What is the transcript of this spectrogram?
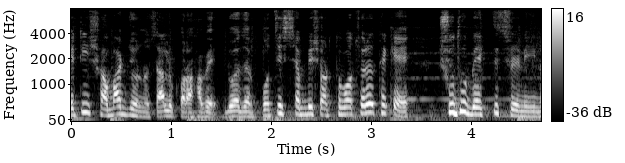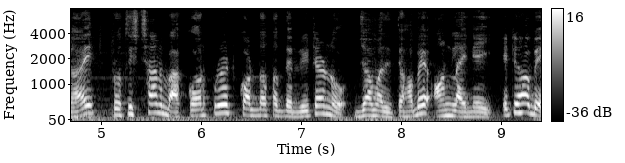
এটি সবার জন্য চালু করা হবে। দু হাজার পঁচিশ ছাব্বিশ অর্থ বছরে থেকে শুধু ব্যক্তি শ্রেণি নয়, প্রতিষ্ঠান বা কর্পোরেট করদাতাদের রিটার্নও জমা দিতে হবে অনলাইনেই। এটি হবে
